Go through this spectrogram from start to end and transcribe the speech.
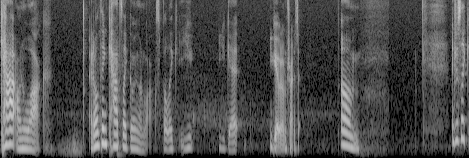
cat on a walk. I don't think cats like going on walks, but like you you get you get what I'm trying to say. Um and just like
